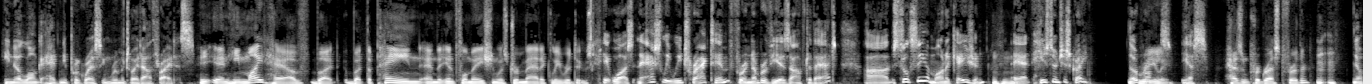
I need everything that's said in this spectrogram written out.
he no longer had any progressing rheumatoid arthritis. He, and he might have, but but the pain and the inflammation was dramatically reduced. It was, and actually, we tracked him for a number of years after that. Uh, still see him on occasion, mm-hmm. and he's doing just great. No problems. Really? Yes. Hasn't progressed further. Mm-mm. No.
